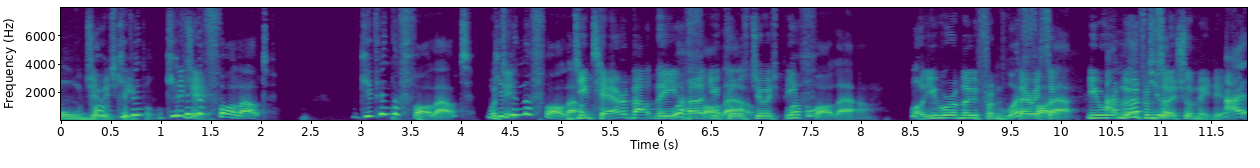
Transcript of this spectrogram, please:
all Jewish given, people. Given Did you? the fallout. Given the fallout. Well, do given you- the fallout. Do you care about the what hurt you fallout? caused Jewish people? What fallout? Well, you were removed from What various. so- you were removed from you. social media. I,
